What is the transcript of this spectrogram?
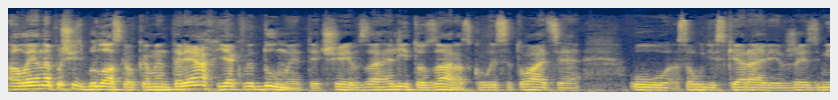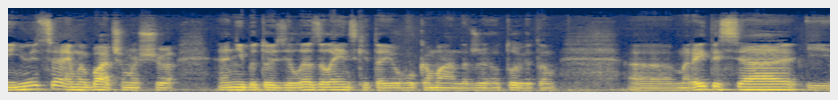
Але напишіть, будь ласка, в коментарях, як ви думаєте, чи взагалі-то зараз, коли ситуація у Саудівській Аравії вже змінюється, і ми бачимо, що е, нібито Зеле- Зеленський та його команда вже готові там е, миритися і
